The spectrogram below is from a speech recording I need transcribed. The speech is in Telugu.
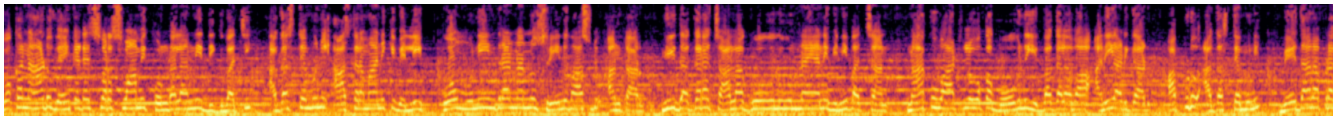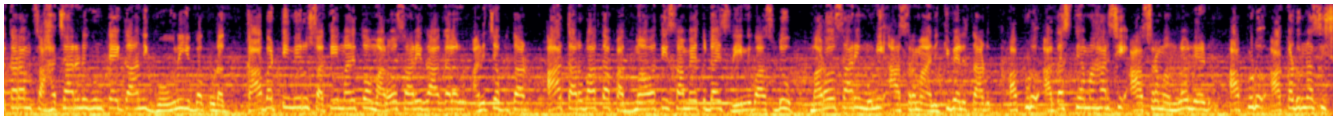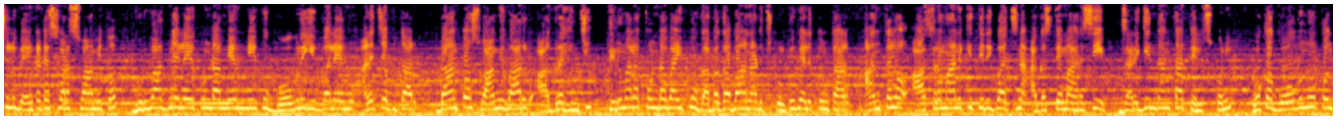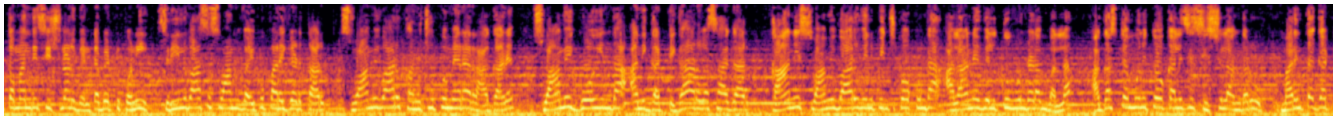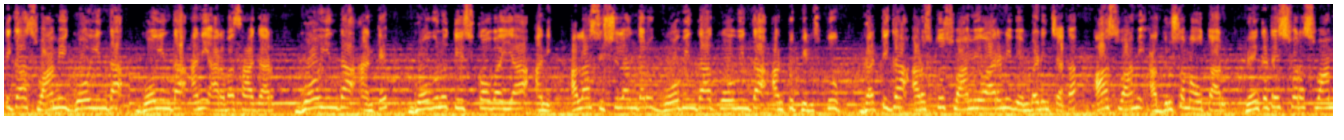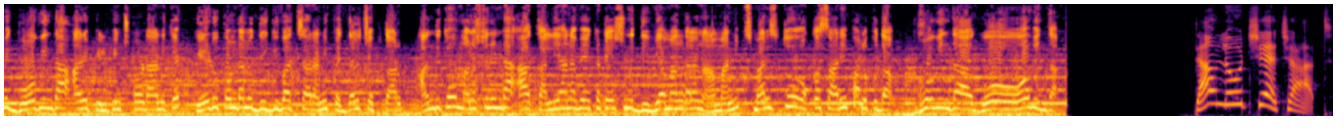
ఒకనాడు వెంకటేశ్వర స్వామి కొండలన్నీ దిగివచ్చి అగస్త్యముని ఆశ్రమానికి వెళ్ళి ఓ మునీంద్ర నన్ను శ్రీనివాసుడు అంటారు. నీ దగ్గర చాలా గోవులు ఉన్నాయని విని వచ్చాను. నాకు వాటిలో ఒక గోవును ఇవ్వగలవా? అని అడిగాడు. అప్పుడు అగస్త్యముని వేదాల ప్రకారం సహచారిని ఉంటే గాని గోవును ఇవ్వకూడదు. కాబట్టి మీరు సతీమణితో మరోసారి రాగలరు అని చెబుతాడు. ఆ తర్వాత పద్మావతి సమేతుడై శ్రీనివాసుడు మరోసారి ముని ఆశ్రమానికి వెళతాడు. అప్పుడు అగస్త్య మహర్షి ఆశ్రమంలో లేడు. అప్పుడు అక్కడున్న శిష్యులు వెంకటేశ్వర స్వామితో గురువాజ్ఞ లేకుండా మేము నీకు గోవులు ఇవ్వలేము అని చెబుతారు. దాంతో స్వామివారు ఆగ్రహించి తిరుమల కొండ వైపు గబగబా నడుచుకుంటూ వెళుతుంటారు. అంతలో ఆశ్రమానికి తిరిగి వచ్చిన అగస్త్య మహర్షి జరిగిందంతా తెలుసుకుని ఒక గోవును కొంతమంది శిష్యులను వెంటబెట్టుకుని శ్రీనివాస స్వామి వైపు పరిగెడతారు. స్వామివారు కనుచూపు మేర రాగానే స్వామి గోయిందా అని గట్టిగా అరవసాగారు. కానీ స్వామివారు వినిపించుకోకుండా అలానే వెళుతూ ఉండడం వల్ల అగస్త్యమునితో కలిసి శిష్యులందరూ మరింత గట్టిగా స్వామి గోయిందా గోయిందా అని అరవసాగారు. గోయిందా అంటే గోవును తీసుకోవయ్యా అని. అలా శిష్యులందరూ గోవిందా గోవిందా అంటూ పిలుస్తూ గట్టిగా అరుస్తూ స్వామి వారిని వెంబడించక ఆ స్వామి అదృశ్యమవుతారు. వెంకటేశ్వర స్వామి గోవిందా అని పిలిపించుకోవడానికే ఏడు కొండలు దిగి వచ్చారని పెద్దలు చెప్తారు. అందుకే మనసు నిండా ఆ కళ్యాణ వెంకటేశుని దివ్యమంగళ నామాన్ని స్మరిస్తూ ఒక్కసారి పలుకుదాం. గోవిందా గోవిందా. Download chat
